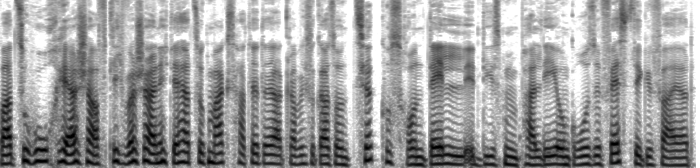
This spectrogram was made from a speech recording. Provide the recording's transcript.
war zu hochherrschaftlich wahrscheinlich. Der Herzog Max hatte da, glaube ich, sogar so ein Zirkusrondell in diesem Palais und große Feste gefeiert.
